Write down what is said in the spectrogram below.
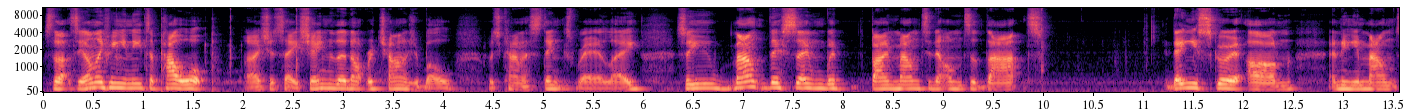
So that's the only thing you need to power up, I should say. Shame they're not rechargeable, which kind of stinks, really. So you mount this in with by mounting it onto that. Then you screw it on, and then you mount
